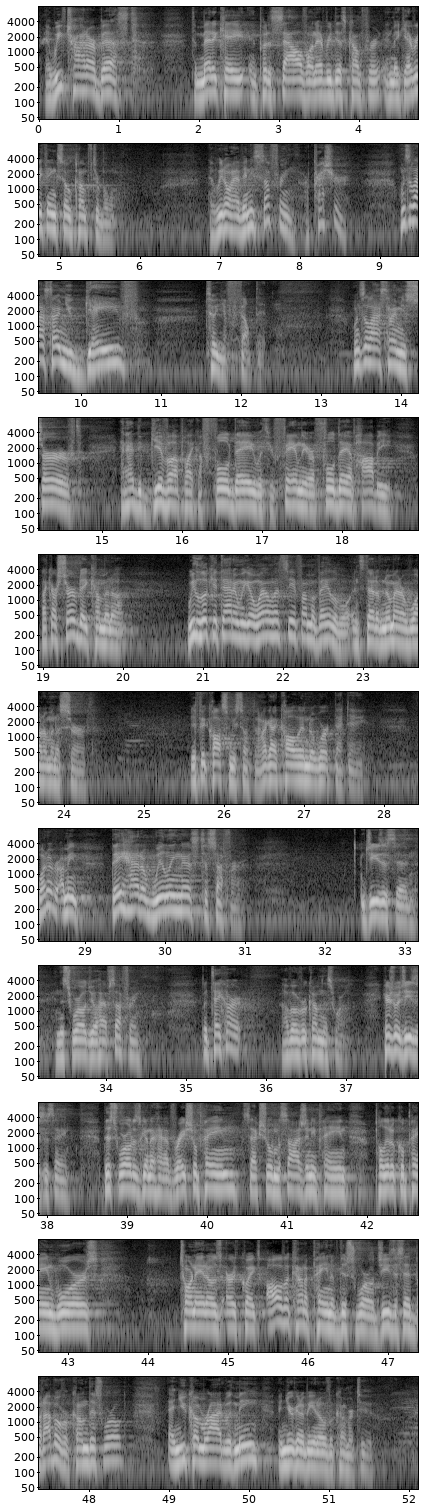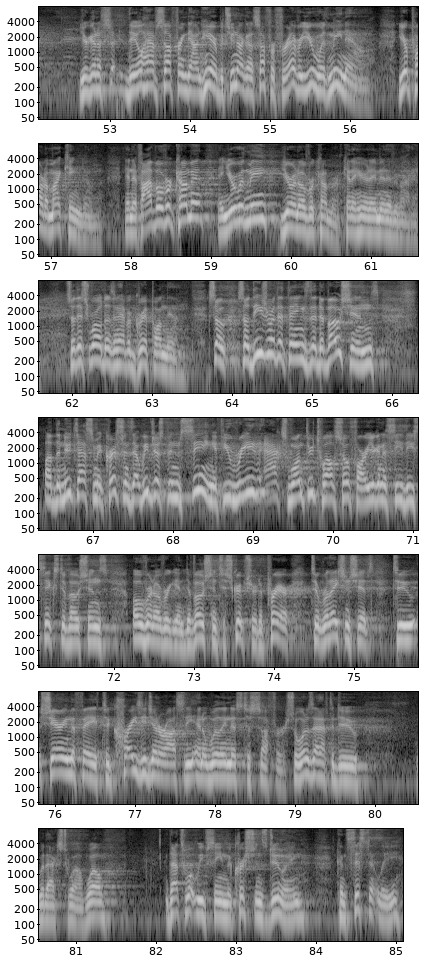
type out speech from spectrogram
And we've tried our best to medicate and put a salve on every discomfort and make everything so comfortable that we don't have any suffering or pressure. When's the last time you gave till you felt it? When's the last time you served and had to give up like a full day with your family or a full day of hobby, like our serve day coming up? We look at that and we go, well, let's see if I'm available instead of no matter what, I'm going to serve. Yeah. If it costs me something, I got to call in to work that day. Whatever. I mean, they had a willingness to suffer. Jesus said, In this world you'll have suffering, but take heart, I've overcome this world. Here's what Jesus is saying this world is going to have racial pain, sexual misogyny pain, political pain, wars, tornadoes, earthquakes, all the kind of pain of this world. Jesus said, But I've overcome this world and you come ride with me, and you're going to be an overcomer too. You're going to, they'll have suffering down here, but you're not going to suffer forever. You're with me now. You're part of my kingdom. And if I've overcome it and you're with me, you're an overcomer. Can I hear an amen, everybody? So this world doesn't have a grip on them. So, so these were the things, the devotions of the New Testament Christians that we've just been seeing. If you read Acts 1 through 12 so far, you're going to see these six devotions over and over again devotion to scripture, to prayer, to relationships, to sharing the faith, to crazy generosity, and a willingness to suffer. So, what does that have to do with Acts 12? Well, that's what we've seen the Christians doing consistently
